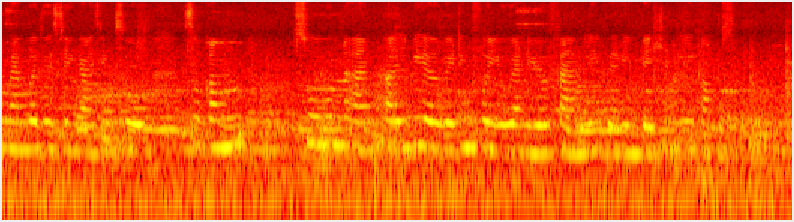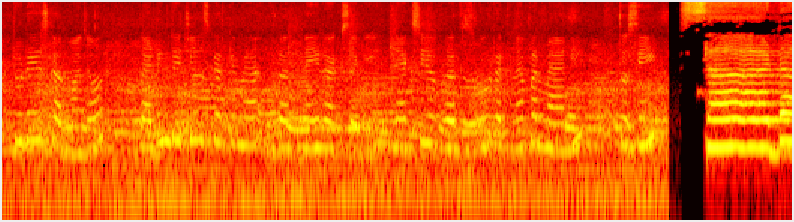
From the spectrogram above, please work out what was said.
remember this thing I think so. So come soon and I'll be waiting for you and your family very impatiently comes. Today's Karma Chauth, wedding rituals करके मैं व्रत नहीं रख सकी नेक्स्ट ईयर व्रत ज़रूर रखना पर मैं नहीं तुसी साडा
